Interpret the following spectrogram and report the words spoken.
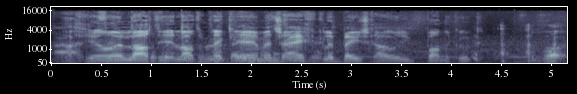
Ah, Ach jongen, laat, laat hem lekker met zijn eigen club bezighouden, die pannenkoek. Wat,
